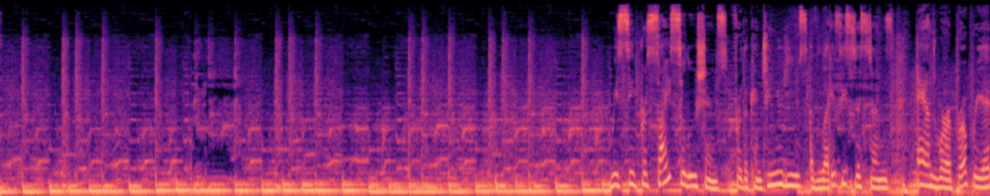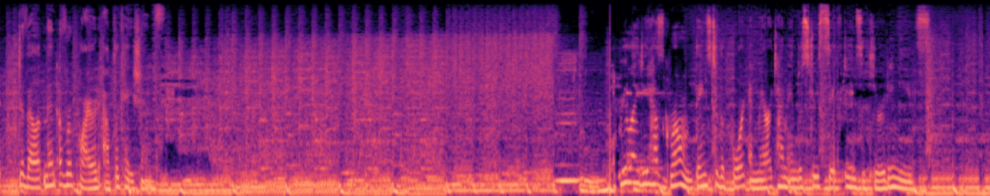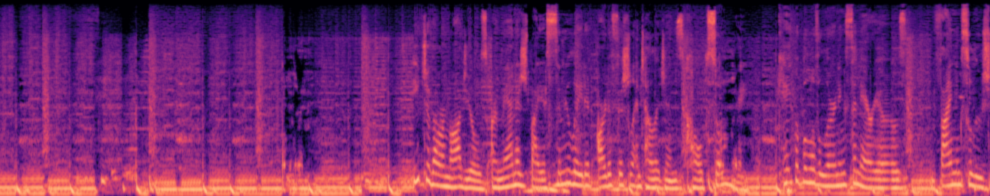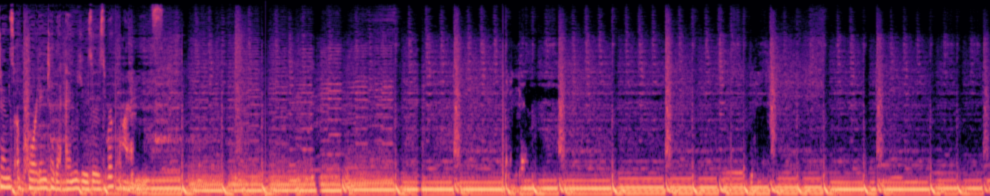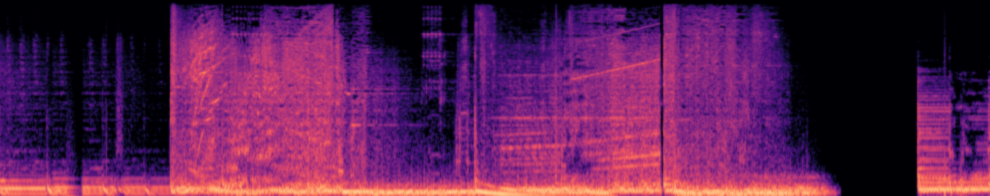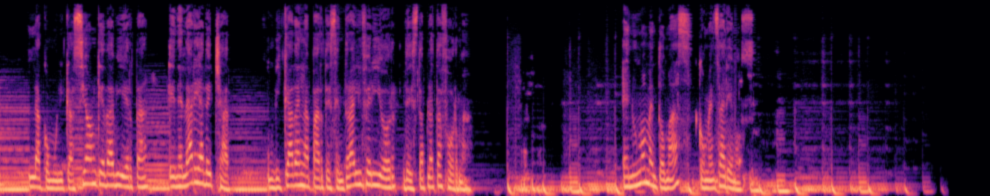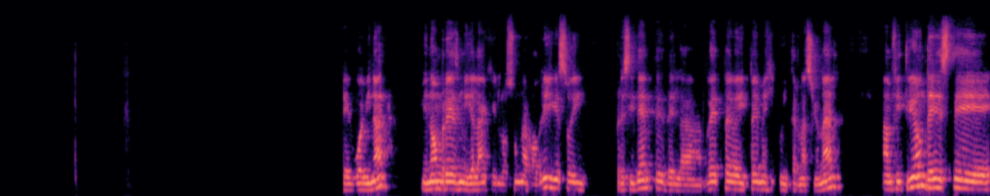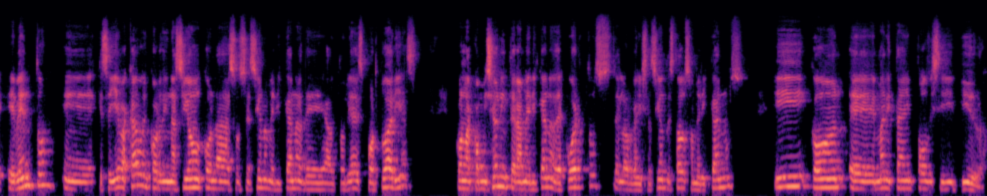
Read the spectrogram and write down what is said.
We seek precise solutions for the continued use of legacy systems and, where appropriate, development of required applications. Real ID has grown thanks to the port and maritime industry's safety and security needs. Each of our modules are managed by a simulated artificial intelligence called Soleil, capable of learning scenarios and finding solutions according to the end user's requirements. La comunicación queda abierta en el área de chat, ubicada en la parte central inferior de esta plataforma. En un momento más, comenzaremos. el webinar. Mi nombre es Miguel Ángel Osuna Rodríguez, soy presidente de la Red PBIP México Internacional, anfitrión de este evento eh, que se lleva a cabo en coordinación con la Asociación Americana de Autoridades Portuarias, con la Comisión Interamericana de Puertos de la Organización de Estados Americanos y con eh, Maritime Policy Bureau.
